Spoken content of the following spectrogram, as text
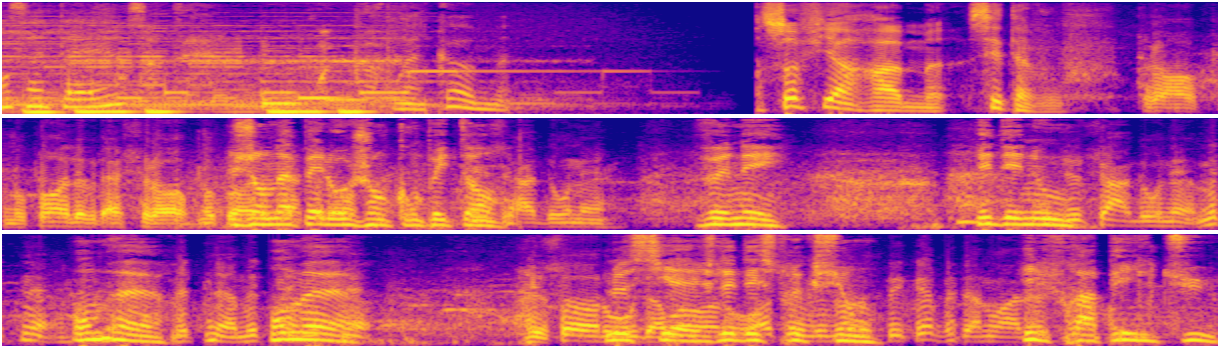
franceinter.com Sophia Ram, c'est à vous. J'en appelle aux gens compétents. Venez, aidez-nous. On meurt, on meurt. Le siège, les destructions. Il frappe et il tue.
